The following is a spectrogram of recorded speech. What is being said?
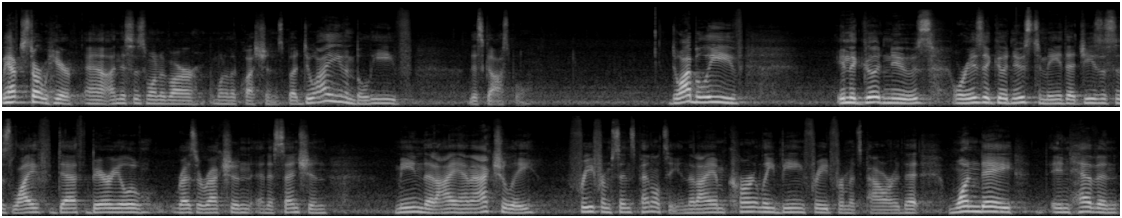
we have to start here, uh, and this is one of our one of the questions. But do I even believe this gospel? Do I believe in the good news, or is it good news to me that Jesus' life, death, burial, resurrection, and ascension mean that I am actually free from sin's penalty and that I am currently being freed from its power, that one day in heaven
